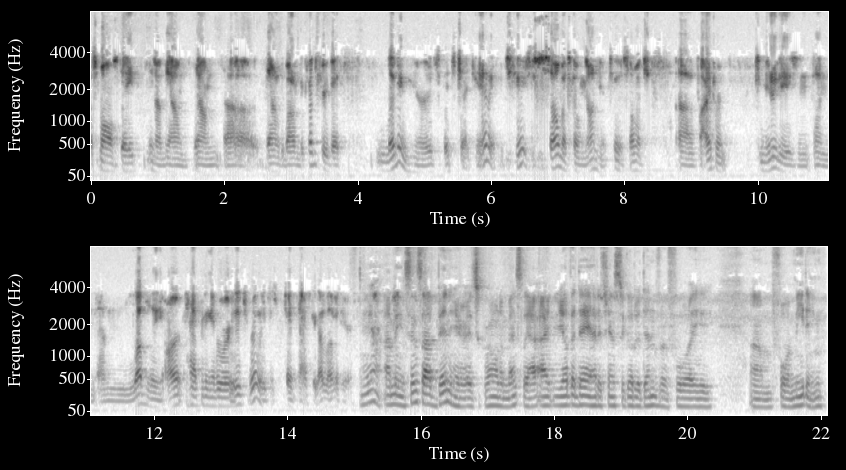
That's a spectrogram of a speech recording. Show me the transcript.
a small state. You know, down down uh, down at the bottom of the country. But living here, it's it's gigantic. It's huge. There's so much going on here too. So much uh, vibrant communities and, and and lovely art happening everywhere. It's really just fantastic. I love it here. Yeah, I mean, since I've been here, it's grown immensely. I, I the other day I had a chance to go to Denver for a um, for a meeting,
